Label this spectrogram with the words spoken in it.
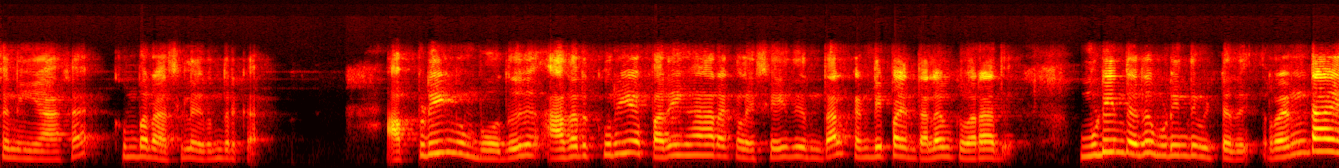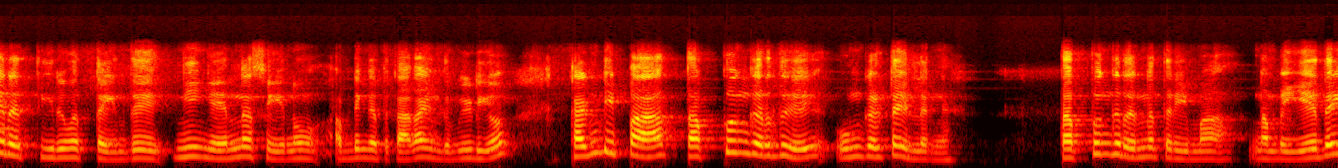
சனியாக கும்பராசியில் இருந்திருக்கார். அப்படிங்கும்போது அதற்குரிய பரிகாரங்களை செய்திருந்தால் கண்டிப்பாக இந்த அளவுக்கு வராது. முடிந்தது முடிந்து விட்டது. ரெண்டாயிரத்தி இருபத்தைந்து நீங்கள் என்ன செய்யணும் அப்படிங்கிறதுக்காக இந்த வீடியோ. கண்டிப்பாக தப்புங்கிறது உங்கள்கிட்ட இல்லைங்க. தப்புங்கிறது என்ன தெரியுமா? நம்ம எதை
